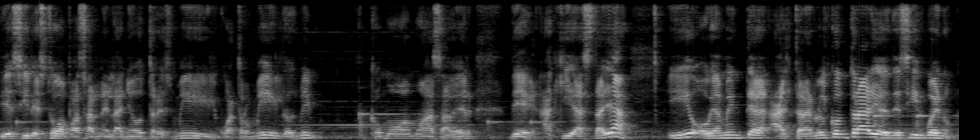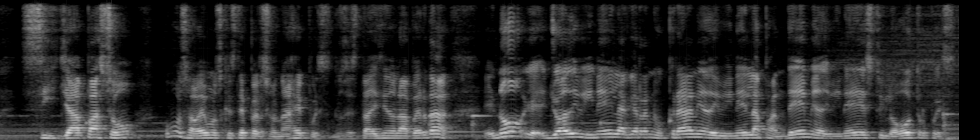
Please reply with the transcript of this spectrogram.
y decir esto va a pasar en el año 3000, 4000, 2000. ¿Cómo vamos a saber de aquí hasta allá? Y obviamente al traerlo al contrario, es decir, bueno, si ya pasó, ¿cómo sabemos que este personaje pues nos está diciendo la verdad? Eh, no, eh, yo adiviné la guerra en Ucrania, adiviné la pandemia, adiviné esto y lo otro, pues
